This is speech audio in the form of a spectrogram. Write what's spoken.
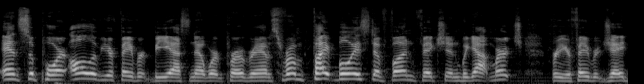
and support all of your favorite BS network programs, from Fight Boys to Fun Fiction. We got merch for your favorite JWF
